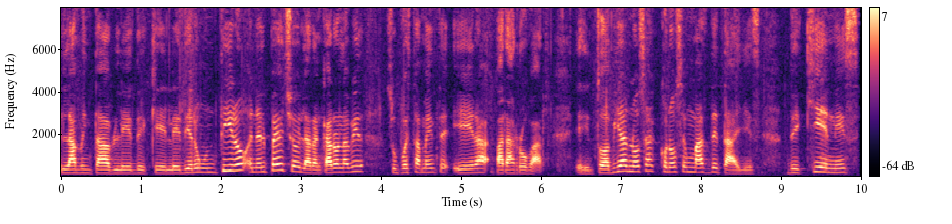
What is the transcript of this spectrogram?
lamentable de que le dieron un tiro en el pecho y le arrancaron la vida, supuestamente era para robar. Eh, todavía no se conocen más detalles de quiénes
